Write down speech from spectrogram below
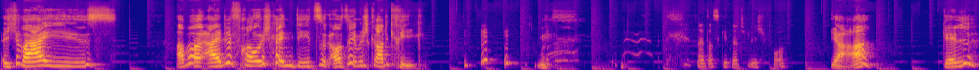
Ich weiß. Aber alte Frau ist kein D-Zug, außerdem ist gerade Krieg. Na, das geht natürlich vor. Ja. Gell?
